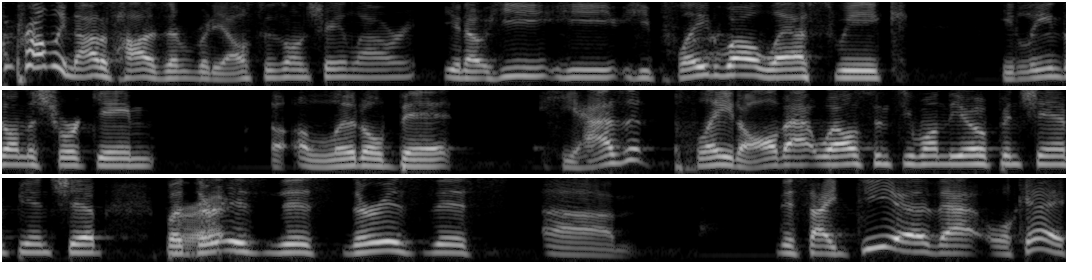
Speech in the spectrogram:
I'm probably not as hot as everybody else is on Shane Lowry. You know, he he he played well last week. He leaned on the short game a, a little bit. He hasn't played all that well since he won the Open Championship, but there is this there is this um this idea that okay,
